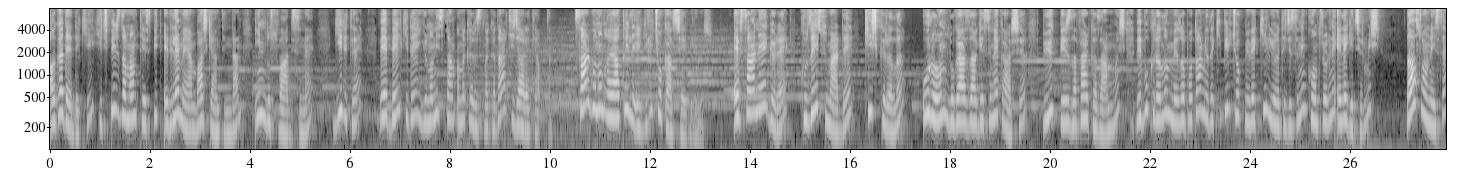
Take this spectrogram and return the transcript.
Agade'deki hiçbir zaman tespit edilemeyen başkentinden Indus Vadisi'ne, Girit'e ve belki de Yunanistan anakarasına kadar ticaret yaptı. Sargon'un hayatıyla ilgili çok az şey bilinir. Efsaneye göre Kuzey Sümer'de Kiş kralı Uruk'un Lugazdagesine karşı büyük bir zafer kazanmış ve bu kralın Mezopotamya'daki birçok müvekkil yöneticisinin kontrolünü ele geçirmiş, daha sonra ise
